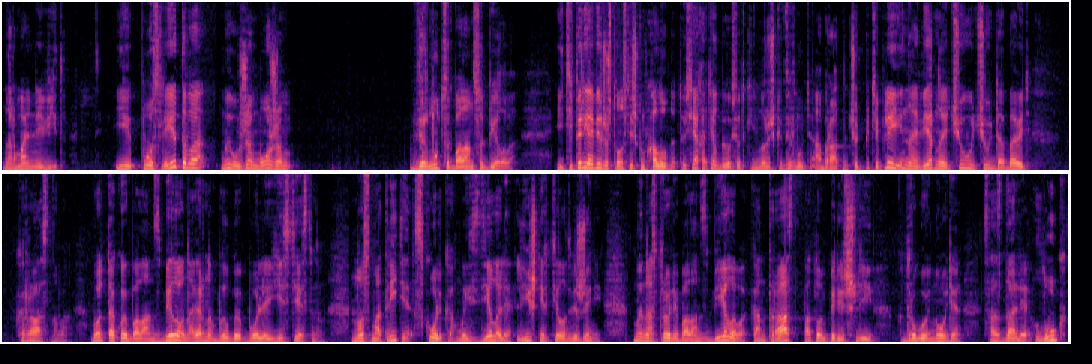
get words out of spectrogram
нормальный вид. И после этого мы уже можем вернуться к балансу белого. И теперь я вижу, что он слишком холодный. То есть я хотел бы его все-таки немножечко вернуть обратно, чуть потеплее и, наверное, чуть-чуть добавить красного. Вот такой баланс белого, наверное, был бы более естественным. Но смотрите, сколько мы сделали лишних телодвижений. Мы настроили баланс белого, контраст, потом перешли к другой ноде, создали лук,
